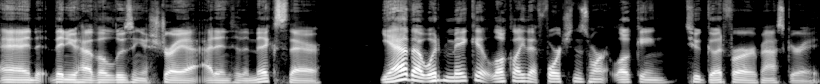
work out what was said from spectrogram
And then you have a losing Estrella add into the mix there. Yeah, that would make it look like that fortunes weren't looking too good for our Masquerade.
